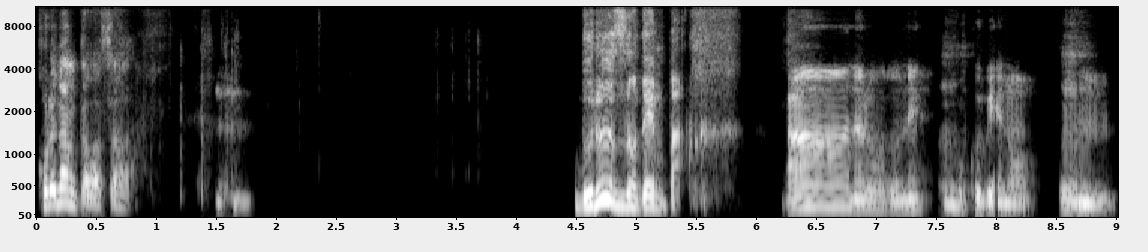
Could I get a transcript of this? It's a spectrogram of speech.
これなんかはさ、うん。ブルーズの電波。ああ、なるほどね。うん北米の。う。うん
